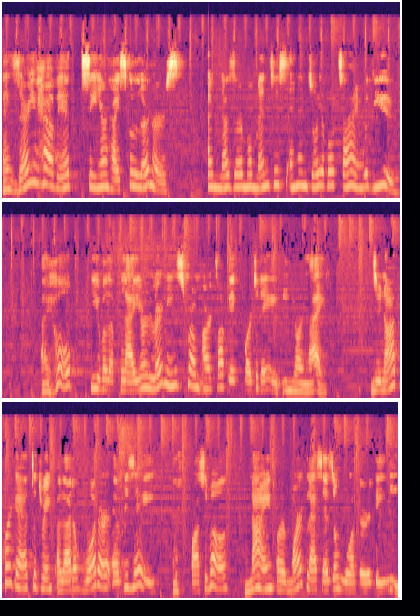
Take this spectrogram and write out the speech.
And there you have it, senior high school learners. Another momentous and enjoyable time with you. I hope you will apply your learnings from our topic for today in your life. Do not forget to drink a lot of water every day. If possible, 9 or more glasses of water daily.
